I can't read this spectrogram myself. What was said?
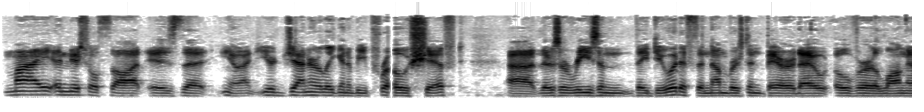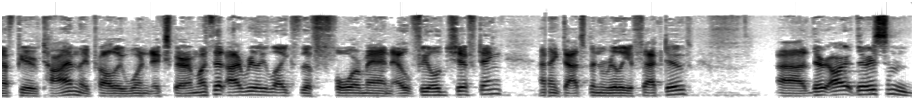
my initial thought is that you know you're generally going to be pro shift uh, there's a reason they do it. If the numbers didn't bear it out over a long enough period of time, they probably wouldn't experiment with it. I really like the four man outfield shifting. I think that's been really effective. Uh, there are there is some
